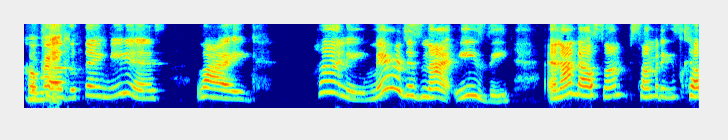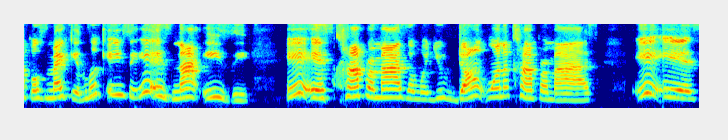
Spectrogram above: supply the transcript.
Correct. Because the thing is, like, honey, marriage is not easy. And I know some some of these couples make it look easy. It is not easy. It is compromising when you don't want to compromise. It is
